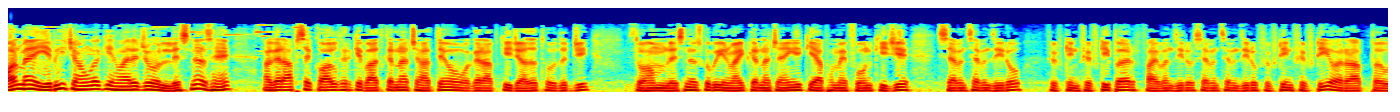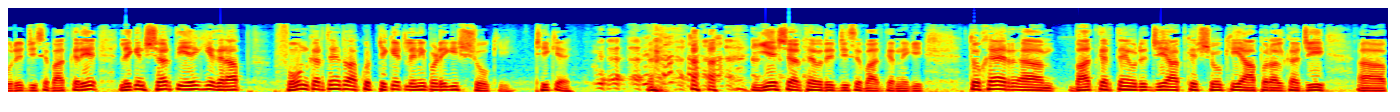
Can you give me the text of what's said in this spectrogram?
और मैं ये भी चाहूँगा कि हमारे जो लिसनर्स हैं अगर आपसे कॉल करके बात करना चाहते हो अगर आपकी इजाज़त हो उदित जी तो हम लिसनर्स को भी इनवाइट करना चाहेंगे कि आप हमें फ़ोन कीजिए seven seven zero fifteen fifty पर five one zero seven seven zero fifteen fifty और आप उदित जी से बात करिए। लेकिन शर्त यह है कि अगर आप फ़ोन करते हैं तो आपको टिकट लेनी पड़ेगी शो की। ठीक है? ये शर्त है उदित जी से बात करने की। तो खैर बात करते हैं उदित जी आपके शो की आप और अलका जी। अ,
